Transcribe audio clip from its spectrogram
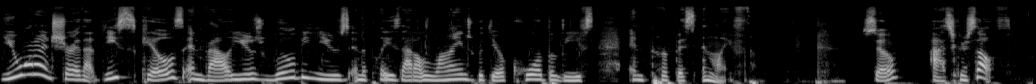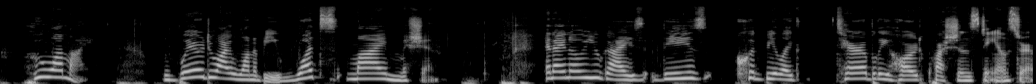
you want to ensure that these skills and values will be used in a place that aligns with your core beliefs and purpose in life. So, ask yourself who am I? Where do I want to be? What's my mission? And I know you guys, these could be like terribly hard questions to answer.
